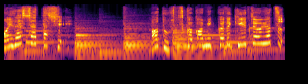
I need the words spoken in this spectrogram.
思い出しちゃったし。あと2日か3日で消えちゃうやつ。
